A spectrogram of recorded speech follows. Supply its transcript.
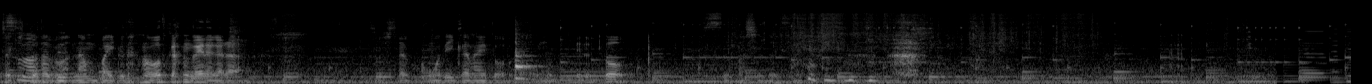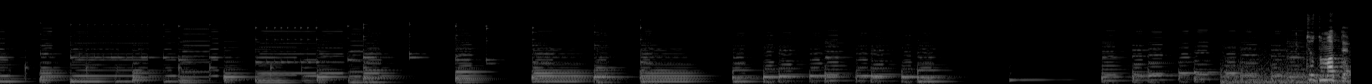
人きっと多分何倍いくだろうとか考えながらそしたらここまでいかないととか思ってるとスーパーしんどいですね。ちょっと待って。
